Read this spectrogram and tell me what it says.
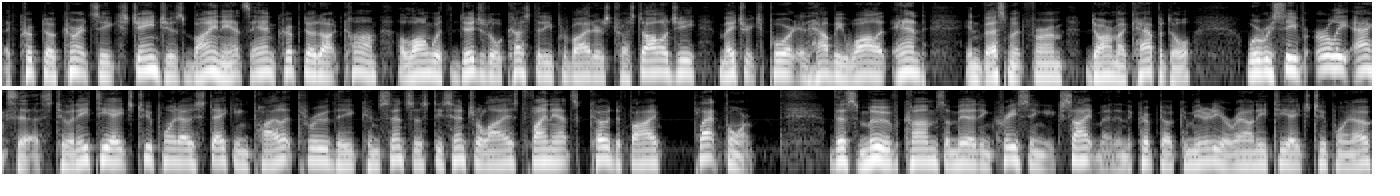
that cryptocurrency exchanges Binance and Crypto.com, along with digital custody providers Trustology, Matrixport, and Huobi Wallet, and investment firm Dharma Capital, will receive early access to an ETH 2.0 staking pilot through the ConsenSys Decentralized Finance CodeFi platform. This move comes amid increasing excitement in the crypto community around ETH 2.0,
